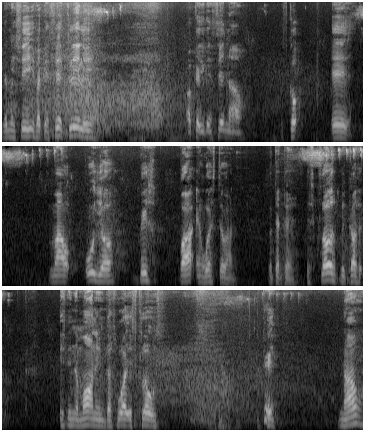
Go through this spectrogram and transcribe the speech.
let me see if I can see it clearly. Okay, you can see it now. It's called a Mauyo Beach Bar and Restaurant. Look at that. It's closed because it's in the morning. That's why it's closed. Okay. Now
